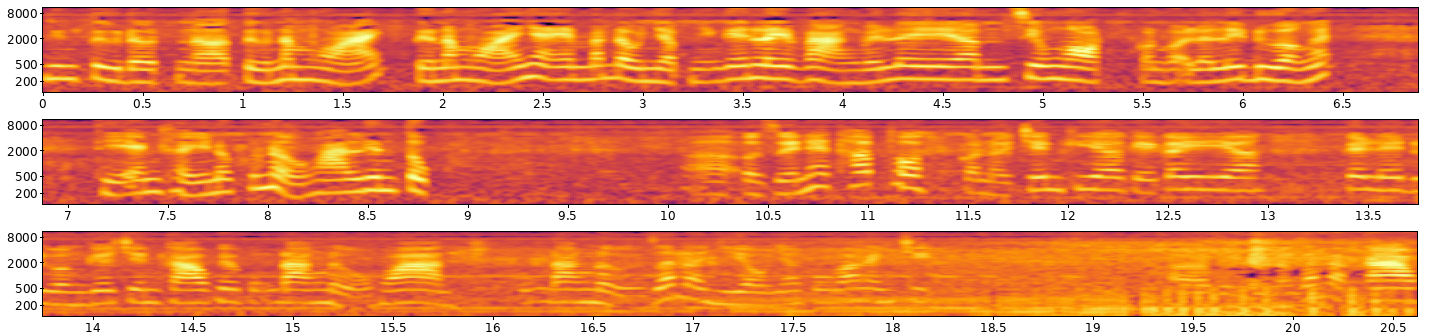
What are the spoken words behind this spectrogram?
Nhưng từ đợt từ năm ngoái, từ năm ngoái nhà em bắt đầu nhập những cái lê vàng với lê siêu ngọt còn gọi là lê đường ấy thì em thấy nó cứ nở hoa liên tục ở dưới này thấp thôi. Còn ở trên kia cái cây ờ, cây lê đường kia trên cao kia cũng đang nở hoa này cũng đang nở rất là nhiều nha cô bác anh chị. À, bởi vì nó rất là cao.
